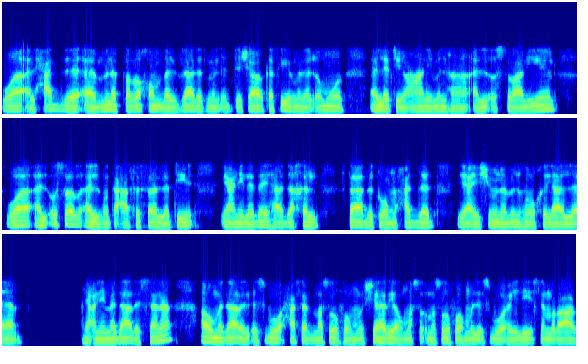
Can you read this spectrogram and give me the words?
والحد آه، من التضخم بل زادت من انتشار كثير من الأمور التي يعاني منها الأستراليين والأسر المتعففة التي يعني لديها دخل ثابت ومحدد يعيشون منه خلال آه، يعني مدار السنة أو مدار الأسبوع حسب مصروفهم الشهري أو مصروفهم الأسبوعي لاستمرار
